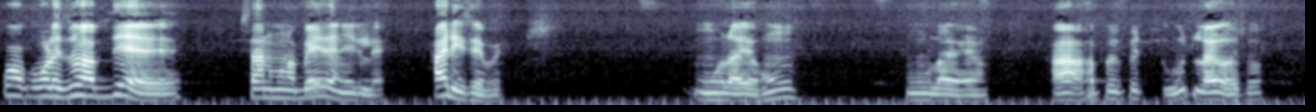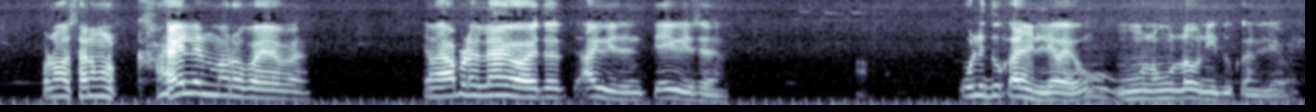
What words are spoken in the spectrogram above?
કોક વળે જવાબ દે સાનમાનો બે દે ને એટલે. સારી છે ભાઈ. હું લાવ્યો હું? હું લાવ્યો એમ. હા હવે પછી તું જ લાવ્યો છો. પણ હવે સાનમાનો ખાઈ લે ને મારો ભાઈ હવે. એમાં આપણે લાવ્યો હોય તો આવી છે ને તેવી છે ઓલી દુકાને લેવાય હું હું હું લઉં ની દુકાને લેવાય.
